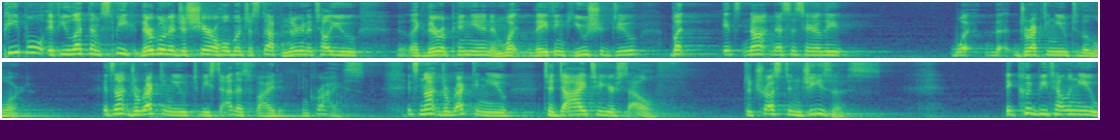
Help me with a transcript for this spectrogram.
People, if you let them speak, they're going to just share a whole bunch of stuff and they're going to tell you like their opinion and what they think you should do, but it's not necessarily what directing you to the Lord. It's not directing you to be satisfied in Christ. It's not directing you to die to yourself, to trust in Jesus. It could be telling you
